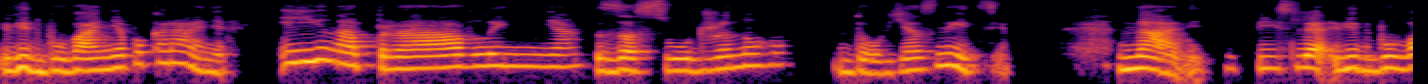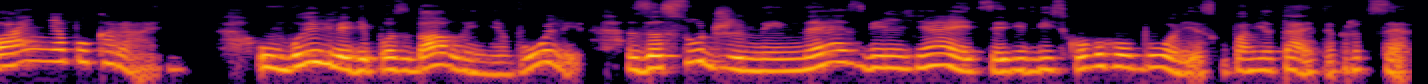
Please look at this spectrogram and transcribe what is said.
відбування покарання і направлення засудженого до в'язниці. Навіть після відбування покарання у вигляді позбавлення волі засуджений не звільняється від військового обов'язку. Пам'ятайте про це.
